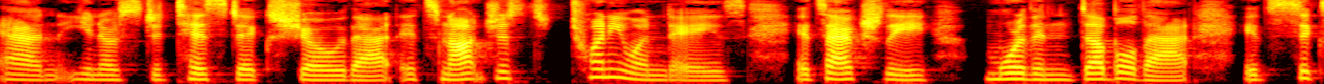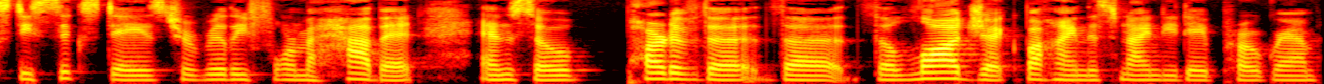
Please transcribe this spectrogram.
And you know statistics show that it's not just 21 days it's actually more than double that. It's 66 days to really form a habit. And so part of the the the logic behind this 90 day program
